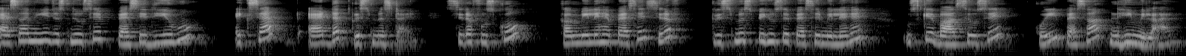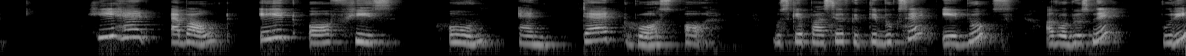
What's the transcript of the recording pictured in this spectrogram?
ऐसा नहीं है जिसने उसे पैसे दिए हों except at the Christmas time सिर्फ़ उसको कम मिले हैं पैसे, सिर्फ़ क्रिसमस पे ही उसे पैसे मिले हैं, उसके बाद से उसे कोई पैसा नहीं मिला है। He had about eight of his own and that was all उसके पास सिर्फ़ कितनी बुक्स हैं? एट बुक्स और वो भी उसने पूरी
